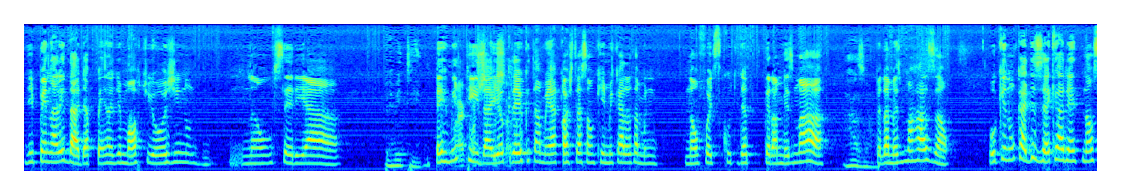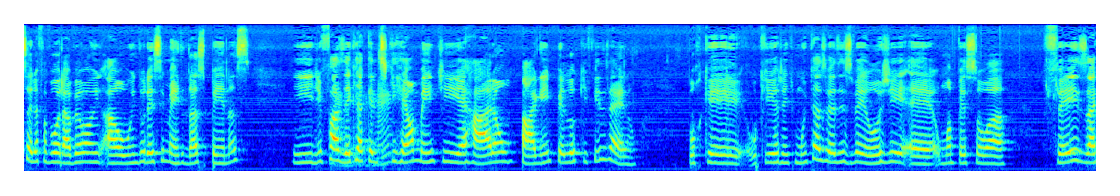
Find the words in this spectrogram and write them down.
de penalidade. A pena de morte hoje não, não seria permitido. permitida. E eu Constituição. creio que também a castração química ela também não foi discutida pela mesma Razão. pela mesma razão. O que não quer dizer que a gente não seja favorável ao, ao endurecimento das penas e de fazer que aqueles que realmente erraram paguem pelo que fizeram. Porque o que a gente muitas vezes vê hoje é uma pessoa fez, a,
